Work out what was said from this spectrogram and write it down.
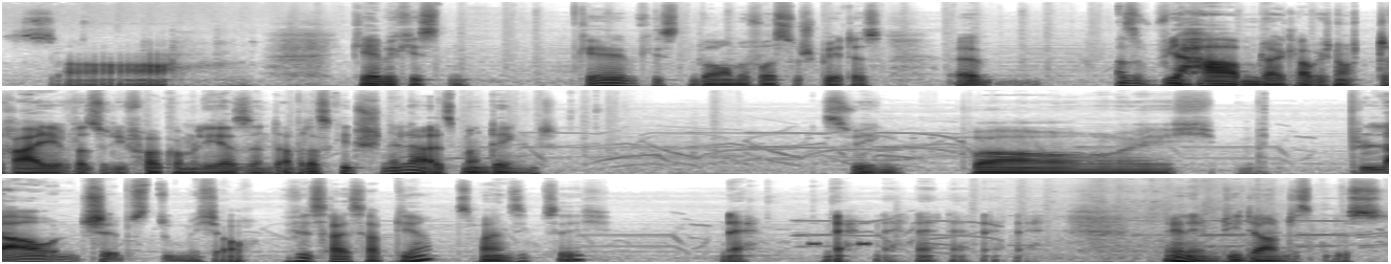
So. Gelbe Kisten. Gelbe Kisten bauen, bevor es zu spät ist. Äh, also wir haben da, glaube ich, noch drei oder so, die vollkommen leer sind. Aber das geht schneller, als man denkt. Deswegen baue ich mit blauen Chips du mich auch. Wie viel Size habt ihr? 72? Ne, ne, ne, ne, ne, ne. Wir nehmen die da und das gut ist.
